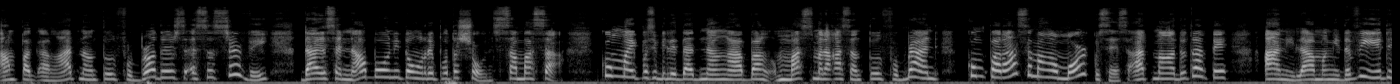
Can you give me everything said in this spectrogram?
ang pag-angat ng Tulfo Brothers sa survey dahil sa nabuo nitong reputasyon sa masa. Kung may posibilidad na nga bang mas malakas ang Tulfo brand kumpara sa mga Marcoses at mga Duterte, ani lamang ni David,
